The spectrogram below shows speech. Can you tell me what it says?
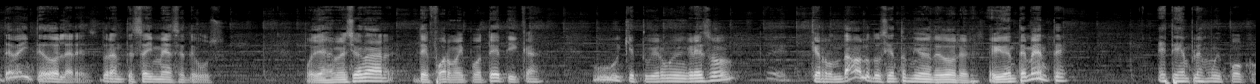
de 20 dólares durante 6 meses de uso. Podrías mencionar de forma hipotética que tuvieron un ingreso que rondaba los 200 millones de dólares. Evidentemente, este ejemplo es muy poco.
